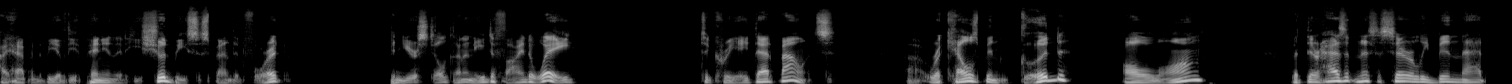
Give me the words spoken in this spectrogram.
I happen to be of the opinion that he should be suspended for it, then you're still going to need to find a way to create that balance. Uh, Rakell's been good all along, but there hasn't necessarily been that,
